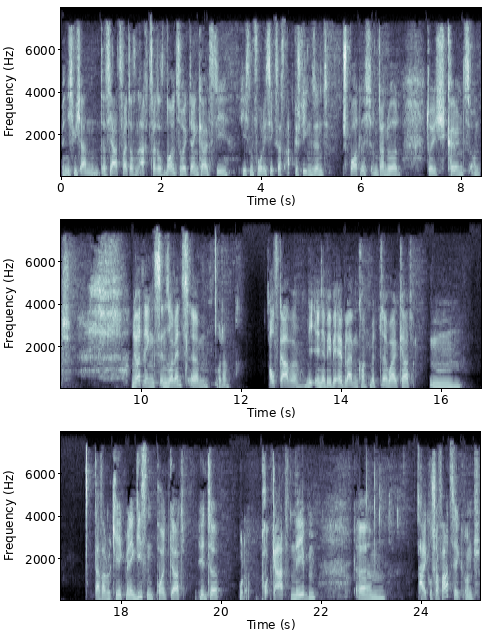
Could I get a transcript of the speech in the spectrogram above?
wenn ich mich an das Jahr 2008, 2009 zurückdenke, als die hießen Foley Sixers abgestiegen sind, sportlich, und dann nur durch Kölns und Nördlings Insolvenz ähm, oder Aufgabe in der BBL bleiben konnten mit der Wildcard, mm, da war Ricky Hickman in Gießen Point Guard hinter oder Guard neben ähm, Heiko Schafazik und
